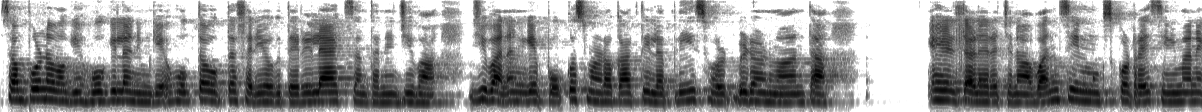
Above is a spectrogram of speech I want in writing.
ಸಂಪೂರ್ಣವಾಗಿ ಹೋಗಿಲ್ಲ ನಿಮಗೆ. ಹೋಗ್ತಾ ಹೋಗ್ತಾ ಸರಿ ಹೋಗುತ್ತೆ. ರಿಲ್ಯಾಕ್ಸ್ ಅಂತಾನೆ ಜೀವ. ಜೀವ, ನನಗೆ ಫೋಕಸ್ ಮಾಡೋಕ್ಕಾಗ್ತಿಲ್ಲ. ಪ್ಲೀಸ್ ಹೊರಟ್ಬಿಡೋಣ ಅಂತ ಹೇಳ್ತಾಳೆ ರಚನಾ. ಒಂದು ಸೀನ್ ಮುಗಿಸ್ಕೊಟ್ರೆ ಸಿನಿಮಾನೇ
